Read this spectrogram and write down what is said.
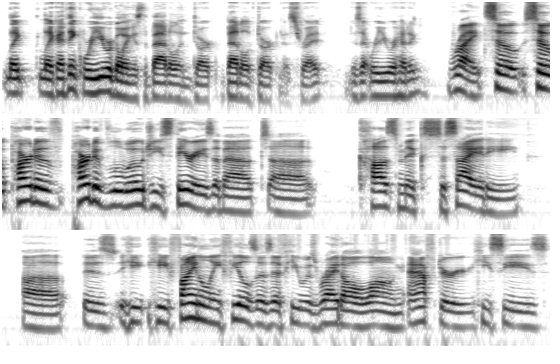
like like I think where you were going is the battle in dark battle of darkness, right? Is that where you were heading? Right. So so part of part of Luoji's theories about uh, cosmic society uh, is he he finally feels as if he was right all along after he sees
